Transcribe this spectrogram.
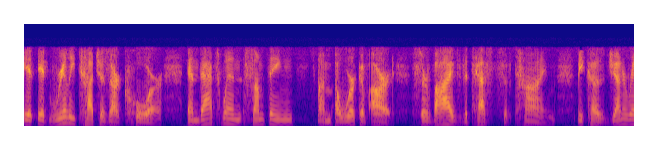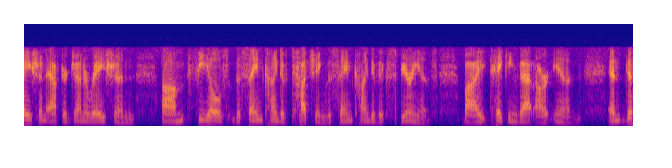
it it really touches our core, and that's when something um, a work of art survives the tests of time because generation after generation um, feels the same kind of touching, the same kind of experience by taking that art in. And this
